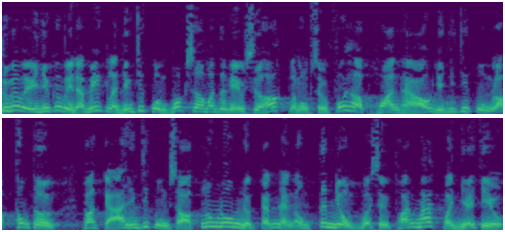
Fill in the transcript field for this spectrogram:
Thưa quý vị, như quý vị đã biết là những chiếc quần boxer mang thương hiệu Seahawks là một sự phối hợp hoàn hảo giữa những chiếc quần lót thông thường và cả những chiếc quần sọt luôn luôn được cánh đàn ông tin dùng bởi sự thoáng mát và dễ chịu.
